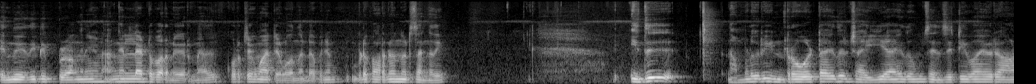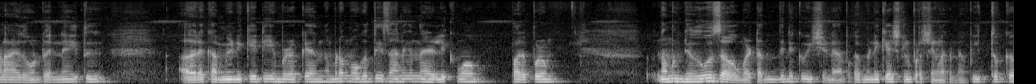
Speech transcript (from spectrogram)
എന്ന് രീതിയിൽ ഇപ്പോഴും അങ്ങനെയാണ് അങ്ങനെയല്ലായിട്ട് പറഞ്ഞു വരുന്നത്. അത് കുറച്ചൊക്കെ മാറ്റങ്ങൾ വന്നിട്ടുണ്ട്. അപ്പോൾ ഞാൻ ഇവിടെ പറഞ്ഞു വന്നൊരു സംഗതി. ഇത് നമ്മളൊരു ഇൻട്രോവേർട്ടായതും ഷൈ ആയതും സെൻസിറ്റീവായ ഒരാളായതുകൊണ്ട് തന്നെ ഇത് അതുപോലെ കമ്മ്യൂണിക്കേറ്റ് ചെയ്യുമ്പോഴൊക്കെ നമ്മുടെ മുഖത്ത് ഈ സാധനം നിഴലിക്കുമ്പോൾ പലപ്പോഴും നമ്മൾ നെർവസ് ആകും പെട്ടെന്ന് ഇതിന്റെയൊക്കെ വിഷയമുണ്ട് അപ്പോൾ കമ്മ്യൂണിക്കേഷനിൽ പ്രശ്നങ്ങളൊക്കെ ഉണ്ട് അപ്പോൾ ഇതൊക്കെ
